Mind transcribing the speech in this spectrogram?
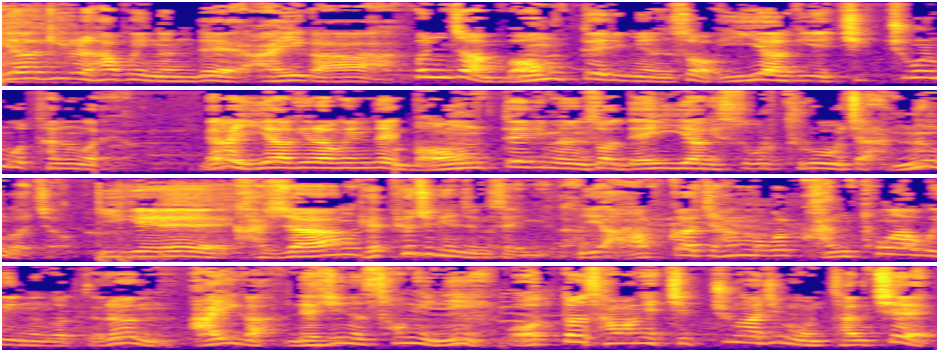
이야기를 하고 있는데 아이가 혼자 멍 때리면서 이야기에 집중을 못하는 거예요. 내가 이야기를 하고 있는데 멍 때리면서 내 이야기 속으로 들어오지 않는 거죠. 이게 가장 대표적인 증세입니다. 이 아홉 가지 항목을 관통하고 있는 것들은 아이가 내지는 성인이 어떤 상황에 집중하지 못한 채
